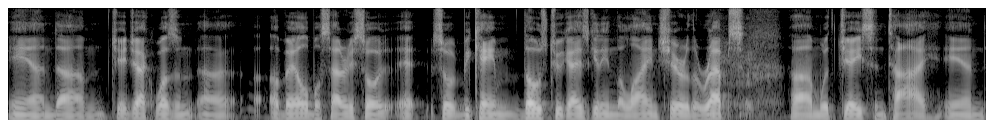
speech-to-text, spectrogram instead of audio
and um, J Jack wasn't uh, available Saturday, so it, so it became those two guys getting the lion's share of the reps um, with Jason Ty. And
